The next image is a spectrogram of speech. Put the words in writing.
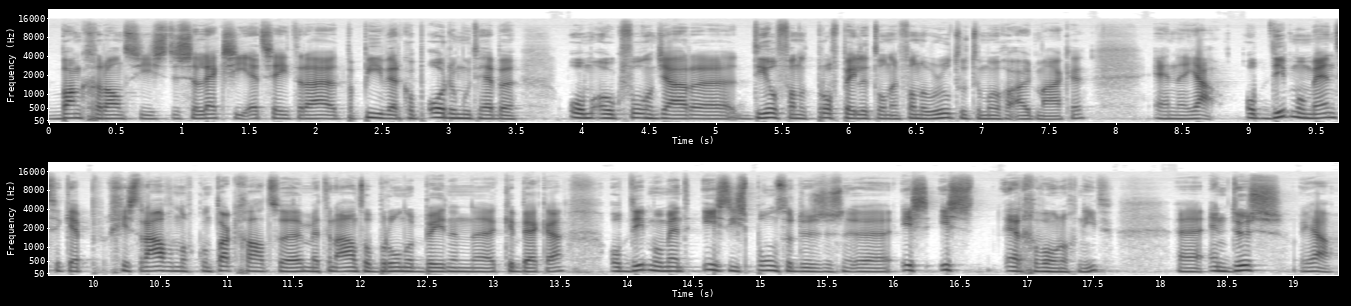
bankgaranties, de selectie, et cetera... het papierwerk op orde moet hebben... om ook volgend jaar eh, deel van het profpeloton en van de World Tour te mogen uitmaken. En eh, ja, op dit moment, ik heb gisteravond nog contact gehad eh, met een aantal bronnen binnen Quebeca. Op dit moment is die sponsor dus, dus is, is er gewoon nog niet. En dus, ja,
